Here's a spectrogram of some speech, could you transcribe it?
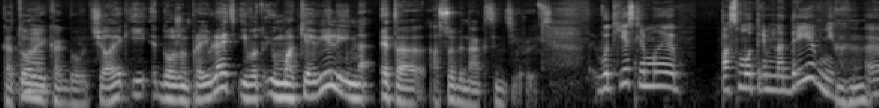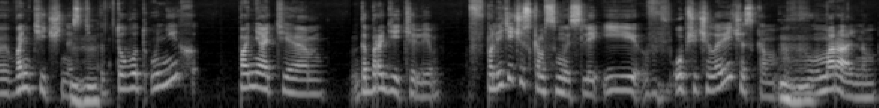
который mm-hmm. как бы вот человек и должен проявлять, и вот и у Макиавелли именно это особенно акцентируется. Вот если мы посмотрим на древних mm-hmm. э, в античность, mm-hmm. то вот у них понятие добродетели в политическом смысле и в общечеловеческом, угу. в моральном,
